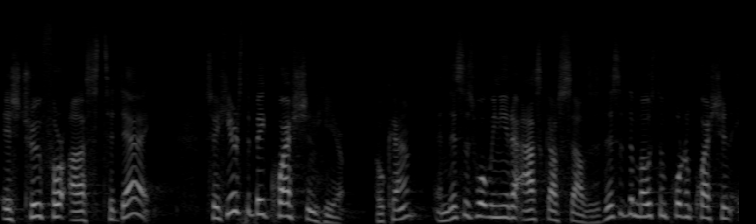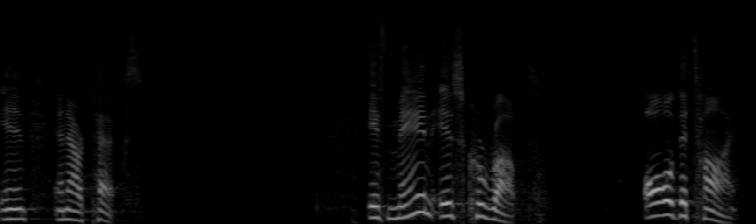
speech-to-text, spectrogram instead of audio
is true for us today. So here's the big question here, okay? And this is what we need to ask ourselves. Is This is the most important question in, in our text. If man is corrupt all the time,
